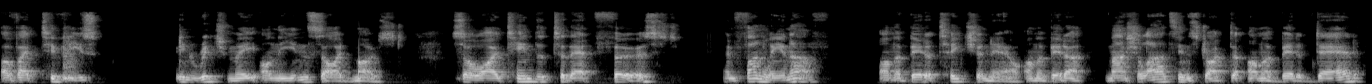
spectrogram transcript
of activities enrich me on the inside most. So I attended to that first. And funnily enough, I'm a better teacher now. I'm a better martial arts instructor. I'm a better dad.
